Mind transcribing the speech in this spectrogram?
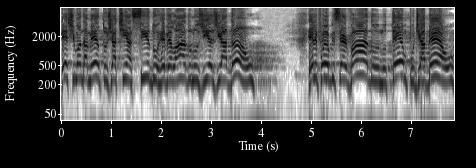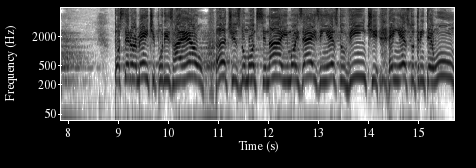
Este mandamento já tinha sido revelado nos dias de Adão. Ele foi observado no tempo de Abel Posteriormente por Israel, antes do Monte Sinai, Moisés em Êxodo 20, em Êxodo 31,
